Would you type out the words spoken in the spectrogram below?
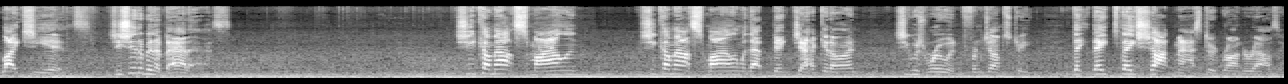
like she is. She should have been a badass. She come out smiling. She come out smiling with that big jacket on. She was ruined from Jump Street. They they they shock mastered Ronda Rousey.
